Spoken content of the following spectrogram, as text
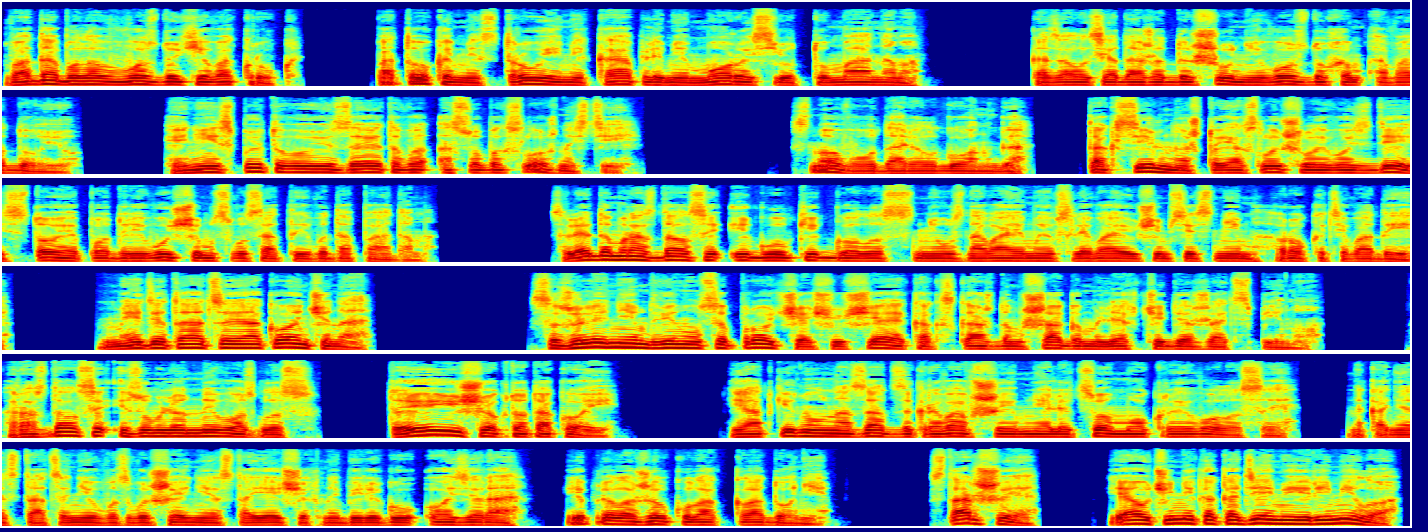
Вода была в воздухе вокруг, потоками, струями, каплями, моросью, туманом. Казалось, я даже дышу не воздухом, а водою. И не испытываю из-за этого особых сложностей. Снова ударил гонга. Так сильно, что я слышал его здесь, стоя под ревущим с высоты водопадом. Следом раздался игулкий голос, неузнаваемый в сливающемся с ним рокоте воды. «Медитация окончена!» С сожалением двинулся прочь, ощущая, как с каждым шагом легче держать спину. Раздался изумленный возглас. «Ты еще кто такой?» Я откинул назад закрывавшие мне лицо мокрые волосы, наконец-то оценив возвышение стоящих на берегу озера, и приложил кулак к ладони. «Старшие, я ученик Академии Ремило».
